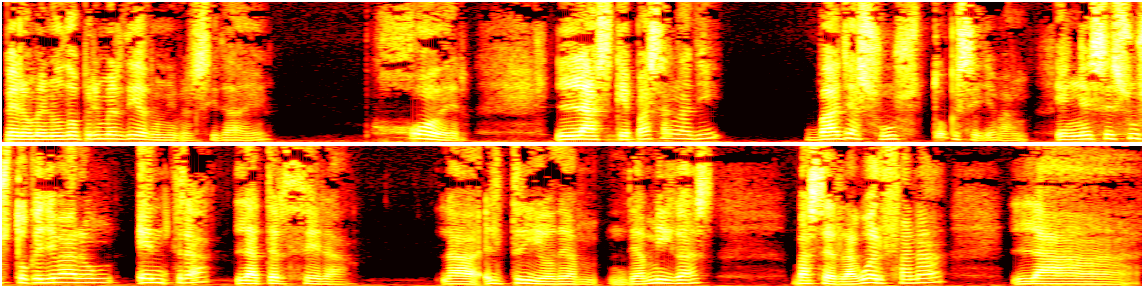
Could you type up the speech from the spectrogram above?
pero menudo primer día de universidad, ¿eh? Joder, las que pasan allí, vaya susto que se llevan. En ese susto que llevaron entra la tercera, la, el trío de, de amigas, va a ser la huérfana, la,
